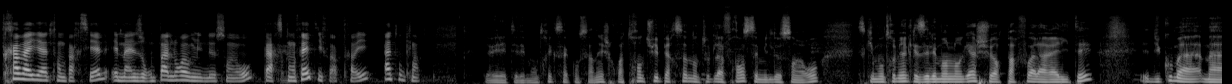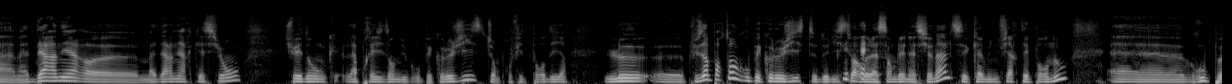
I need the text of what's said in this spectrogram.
travailler à temps partiel, et ben elles n'auront pas le droit aux 1200 euros parce qu'en fait il faut travailler à tout plein. Il a été démontré que ça concernait, je crois, 38 personnes dans toute la France, c'est 1200 euros. Ce qui montre bien que les éléments de langage se heurtent parfois à la réalité. Et du coup, ma, euh, dernière question, tu es donc la présidente du groupe écologiste. J'en profite pour dire le euh, plus important groupe écologiste de l'histoire de l'Assemblée nationale. C'est comme une fierté pour nous. Euh, groupe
